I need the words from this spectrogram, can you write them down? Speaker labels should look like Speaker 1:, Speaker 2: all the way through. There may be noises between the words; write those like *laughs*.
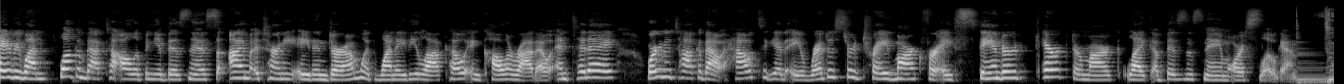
Speaker 1: Hey everyone, welcome back to All Up in Your Business. I'm attorney Aiden Durham with 180 Law Co. in Colorado, and today we're going to talk about how to get a registered trademark for a standard character mark like a business name or slogan.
